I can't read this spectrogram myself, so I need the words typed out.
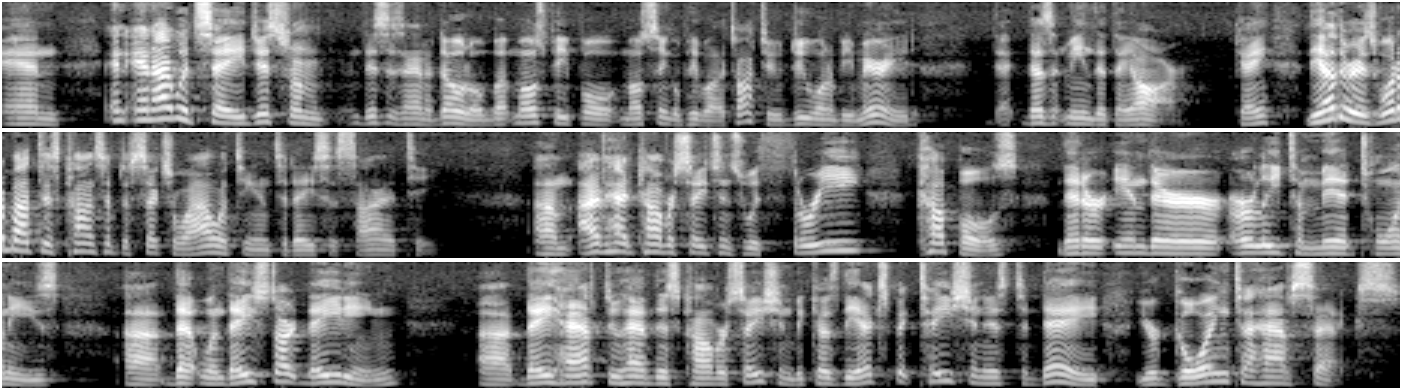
and, and, and I would say, just from this is anecdotal, but most people, most single people I talk to do want to be married. That doesn't mean that they are. Okay? The other is what about this concept of sexuality in today's society? Um, I've had conversations with three couples that are in their early to mid 20s uh, that when they start dating, uh, they have to have this conversation because the expectation is today you're going to have sex.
